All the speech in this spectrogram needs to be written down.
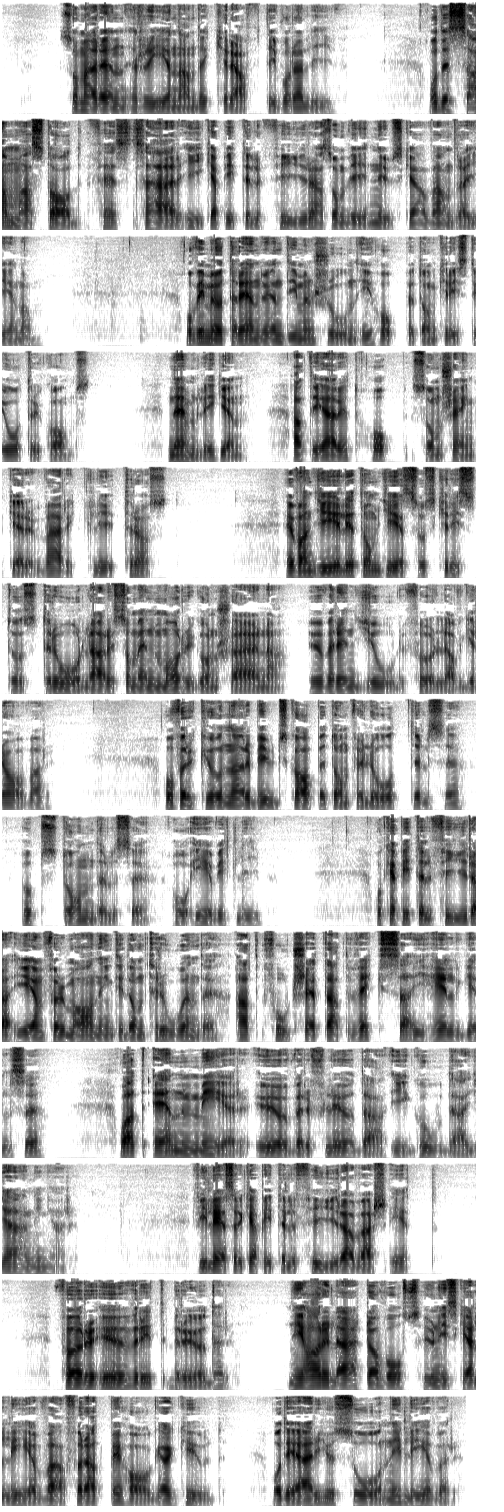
som är en renande kraft i våra liv. Och detsamma stadfästs här i kapitel 4 som vi nu ska vandra genom. Och vi möter ännu en dimension i hoppet om Kristi återkomst, nämligen att det är ett hopp som skänker verklig tröst. Evangeliet om Jesus Kristus strålar som en morgonstjärna över en jord full av gravar och förkunnar budskapet om förlåtelse, uppståndelse och evigt liv. Och kapitel 4 är en förmaning till de troende att fortsätta att växa i helgelse och att än mer överflöda i goda gärningar. Vi läser kapitel 4, vers 1. För övrigt, bröder, ni har lärt av oss hur ni ska leva för att behaga Gud, och det är ju så ni lever.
